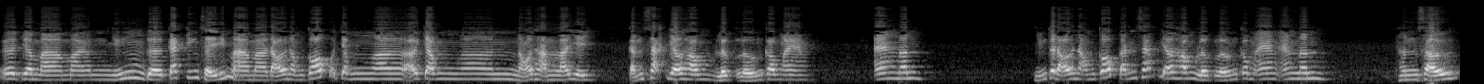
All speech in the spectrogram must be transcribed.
Ờ, mà mà những ờ, các chiến sĩ mà mà đội nòng cốt ở trong ờ, ở trong nội thành là gì? Cảnh sát giao thông, lực lượng công an. An ninh. Những cái đội nòng cốt cảnh sát giao thông, lực lượng công an an ninh. Hình sự.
